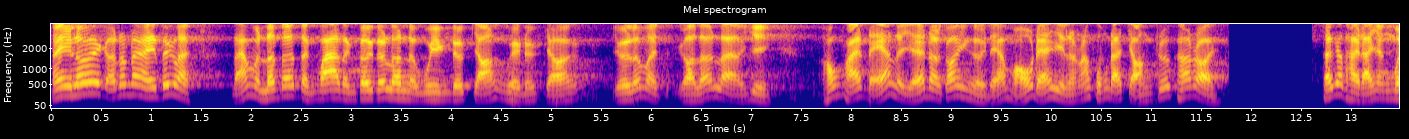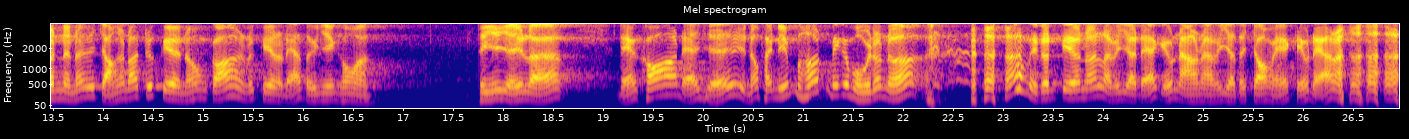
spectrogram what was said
Hay lắm cỡ đó nó hay tức là đã mình lên tới tầng 3, tầng tư trở lên là quyền được chọn quyền được chọn. Vui lắm mà gọi đó là cái gì? Không phải đẻ là dễ đâu có những người đẻ mổ đẻ gì là nó cũng đã chọn trước hết rồi. Tới cái thời đại nhân minh này nó mới chọn cái đó trước kia nó không có trước kia là đẻ tự nhiên không à thì như vậy là đẻ khó đẻ dễ thì nó phải nếm hết mấy cái mùi đó nữa. Thì trên kia nói là bây giờ đẻ kiểu nào nè bây giờ tôi cho mẹ kiểu đẻ nè.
